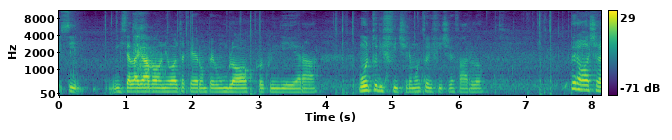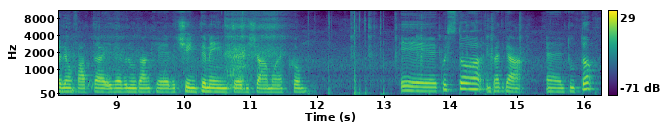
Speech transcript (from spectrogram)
Sì, mi si allagava ogni volta che rompevo un blocco quindi era molto difficile, molto difficile farlo. Però ce l'abbiamo fatta ed è venuta anche decentemente, diciamo, ecco. E questo in pratica è il tutto.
